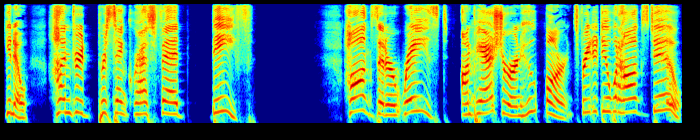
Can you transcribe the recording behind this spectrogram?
you know, 100% grass fed beef. Hogs that are raised on pasture or in hoop barns, free to do what hogs do.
